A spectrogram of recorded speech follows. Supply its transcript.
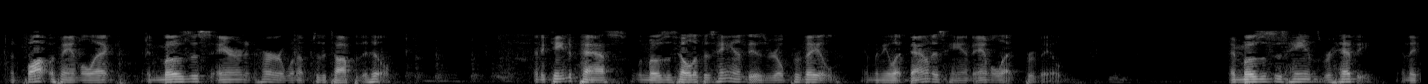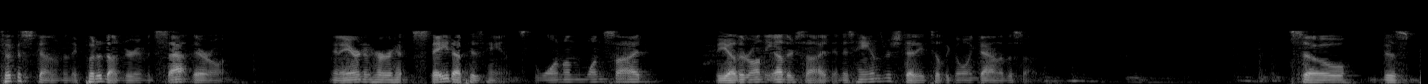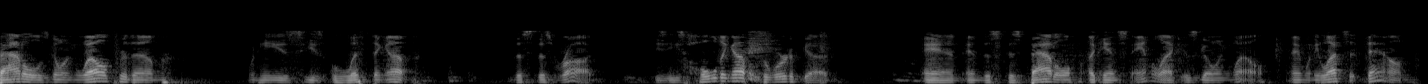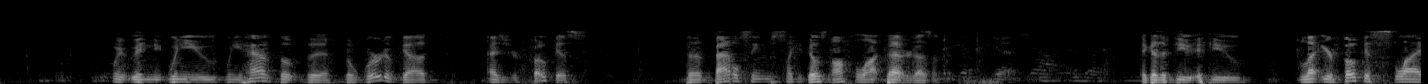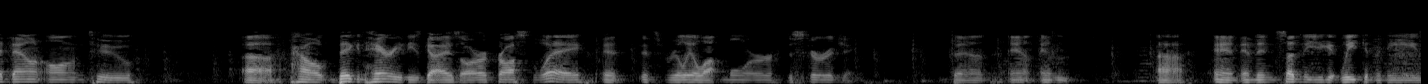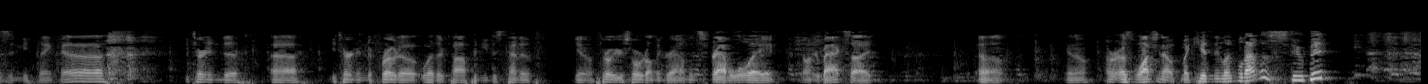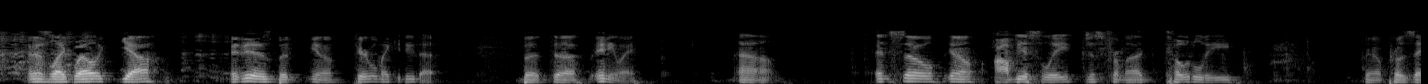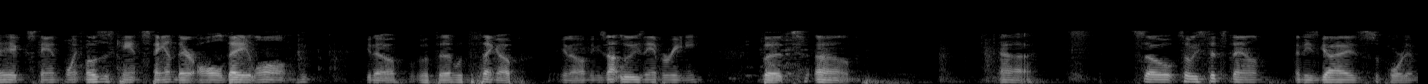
and fought with Amalek, and Moses, Aaron, and Hur went up to the top of the hill. And it came to pass, when Moses held up his hand, Israel prevailed, and when he let down his hand, Amalek prevailed. And Moses' hands were heavy, and they took a stone, and they put it under him, and sat thereon. And Aaron and Hur stayed up his hands, the one on one side, the other on the other side, and his hands were steady till the going down of the sun. So this battle is going well for them when he's he's lifting up this this rod. He's, he's holding up the word of God, and and this this battle against Amalek is going well. And when he lets it down, when you, when you when you have the, the the word of God as your focus, the battle seems like it goes an awful lot better, doesn't it? Yes. Because if you if you let your focus slide down onto uh, how big and hairy these guys are across the way, it, it's really a lot more discouraging than and and uh, and and then suddenly you get weak in the knees and you think, uh, you turn into uh, you turn into Frodo at Weathertop and you just kind of you know throw your sword on the ground and scrabble away on your backside. Um, you know, I was watching that with my kids and they're like, well, that was stupid. And it's like, well, yeah, it is, but you know, fear will make you do that. But uh, anyway, um, and so you know, obviously, just from a totally you know prosaic standpoint, Moses can't stand there all day long, you know, with the with the thing up. You know, I mean, he's not Louis Zamperini, but um, uh, so so he sits down, and these guys support him,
